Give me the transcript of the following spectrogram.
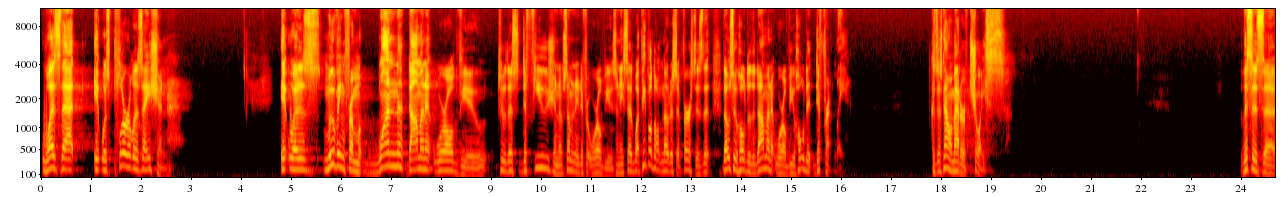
was that it was pluralization. It was moving from one dominant worldview to this diffusion of so many different worldviews. And he said, what people don't notice at first is that those who hold to the dominant worldview hold it differently. Because it's now a matter of choice. This is, uh,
